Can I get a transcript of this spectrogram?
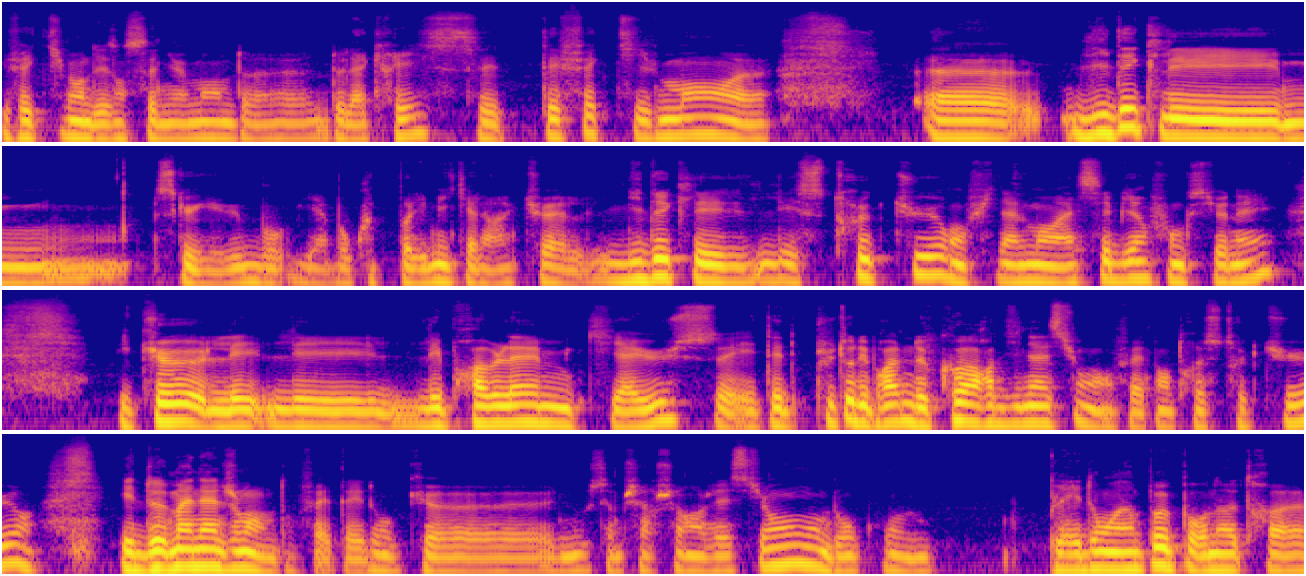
effectivement, des enseignements de, la crise. C'est effectivement euh, euh, l'idée que les. Parce qu'il y, beaucoup de polémiques à l'heure actuelle. L'idée que les, structures ont finalement assez bien fonctionné et que les, les problèmes qu'il y a eu étaient plutôt des problèmes de coordination en fait entre structures et de management en fait. Et donc euh, nous sommes chercheurs en gestion, donc on plaidons un peu pour notre euh,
